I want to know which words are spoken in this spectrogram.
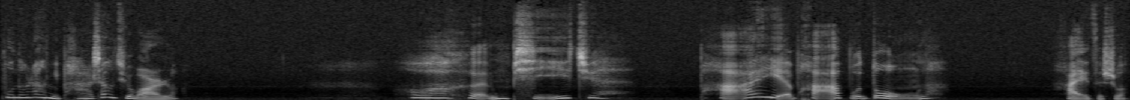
不能让你爬上去玩了。我很疲倦，爬也爬不动了，孩子说。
